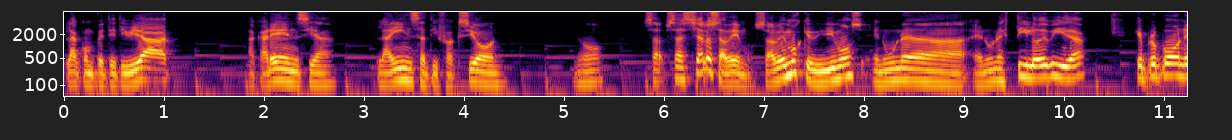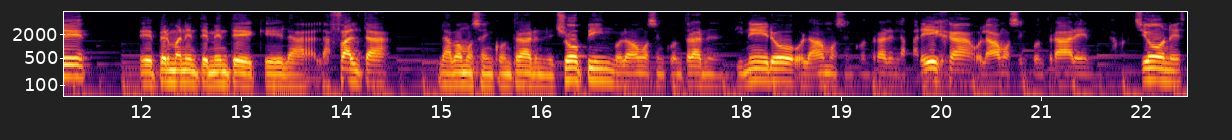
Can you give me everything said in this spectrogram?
la competitividad, la carencia, la insatisfacción, ¿no? ya lo sabemos, sabemos que vivimos en, una, en un estilo de vida que propone eh, permanentemente que la, la, falta la vamos a encontrar en el shopping, o la vamos a encontrar en el dinero, o la vamos a encontrar en la pareja, o la vamos a encontrar en las vacaciones.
